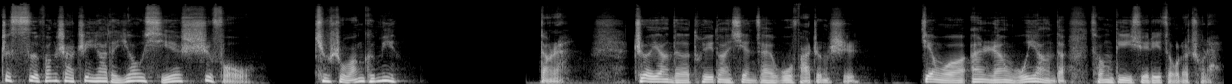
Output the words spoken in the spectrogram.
这四方煞镇压的妖邪是否就是王革命？当然，这样的推断现在无法证实。见我安然无恙的从地穴里走了出来。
